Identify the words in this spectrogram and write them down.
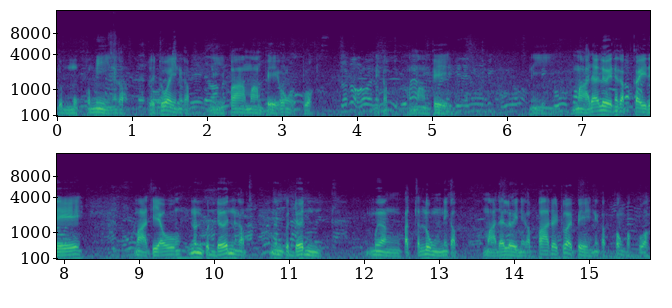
ดุมหมุกก็มีนะครับด้วยๆนะครับนี่ปลาหมามเปของปวก นะครับมาเปนี่มาได้เลยนะครับไก่เดมาเที่ยวนุ่นคนเดินนะครับนุ่นคนเดินเมืองปัตตลุงนี่ครับมาได้เลยนะครับปลาด้วยๆเปนะครับป้องปักปวก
